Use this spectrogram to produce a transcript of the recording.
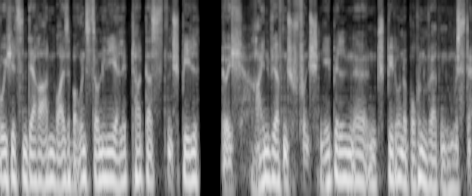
wo ich jetzt in der Art und Weise bei uns noch nie erlebt habe, dass ein Spiel durch Reinwerfen von Schneebällen äh, ein Spiel unterbrochen werden musste.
